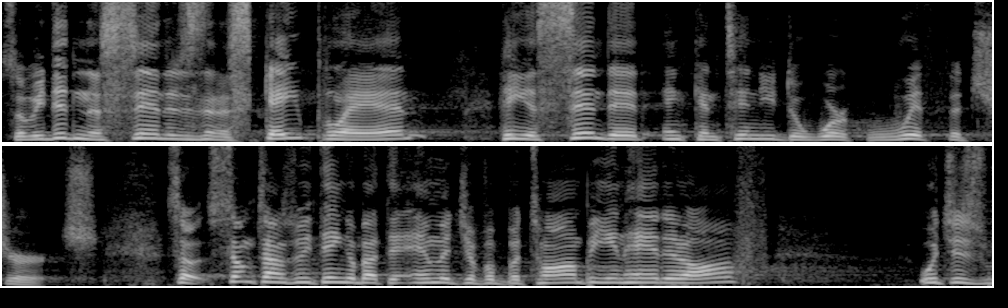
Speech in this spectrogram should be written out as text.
So he didn't ascend as an escape plan he ascended and continued to work with the church. So sometimes we think about the image of a baton being handed off, which is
